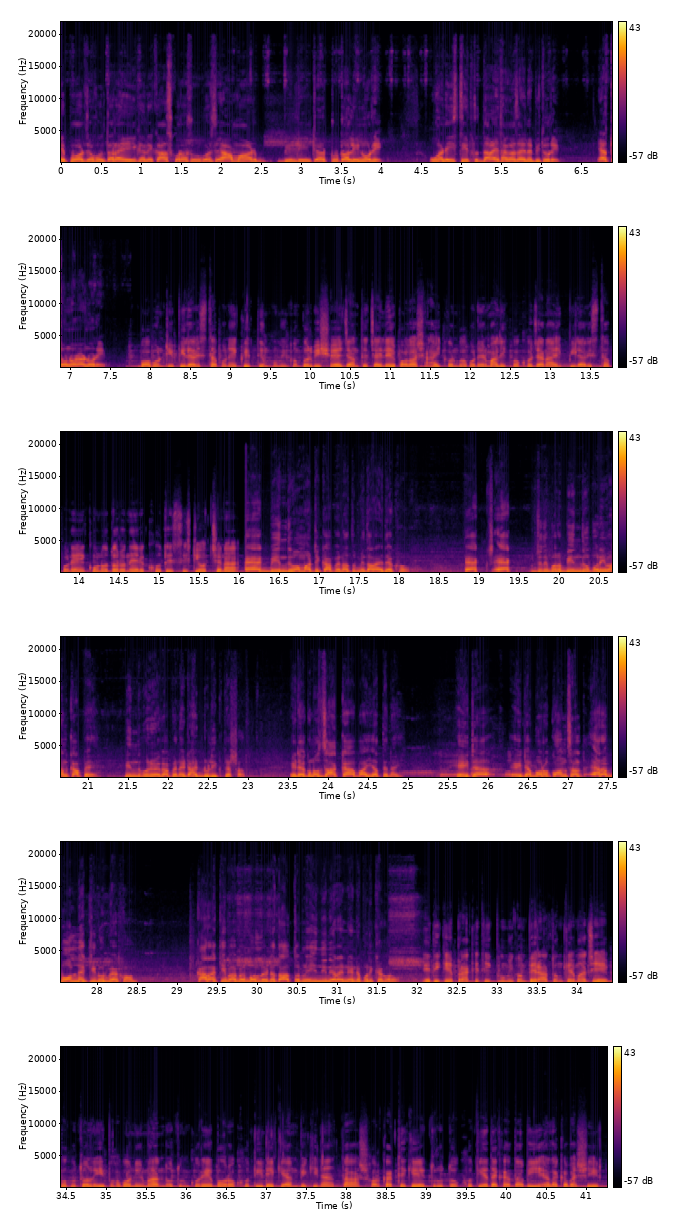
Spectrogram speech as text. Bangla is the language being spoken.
এরপর যখন তারা এইখানে কাজ করা শুরু করেছে আমার বিল্ডিংটা টোটালি নড়ে। ওখানে স্থির দাঁড়ায় থাকা যায় না ভিতরে। এত নড়া নড়ে। ভবনটি পিলার স্থাপনে কৃত্রিম ভূমিকম্পের বিষয়ে জানতে চাইলে পলাশ আইকন ভবনের মালিকপক্ষ জানায় পিলার স্থাপনে কোনো ধরনের ক্ষতির সৃষ্টি হচ্ছে না। এক বিন্দু মাটি কাঁপে না তুমি দাঁড়ায় দেখো। এক এক যদি বলো বিন্দু পরিমাণ কাঁপে। বিন্দু পরিমাণ কাঁপে না এটা হাইড্রোলিক প্রেশার এটা কোনো জাকা বা ইয়াতে নাই। এইটা এইটা বড় কনসাল্ট এরা বললে কি করবে এখন? কারা কীভাবে বলল এটা তা তুমি ইঞ্জিনিয়ার এটা পরীক্ষা করো। এদিকে প্রাকৃতিক ভূমিকম্পের আতঙ্কের মাঝে বহুতল এই ভবন নির্মাণ নতুন করে বড় ক্ষতি ডেকে আনবে কিনা তা সরকার থেকে দ্রুত খতিয়ে দেখার দাবি এলাকাবাসীর।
